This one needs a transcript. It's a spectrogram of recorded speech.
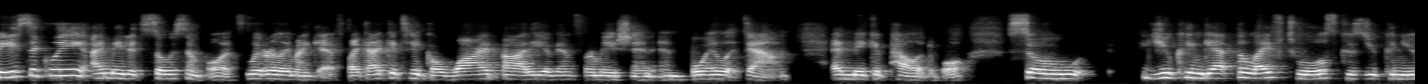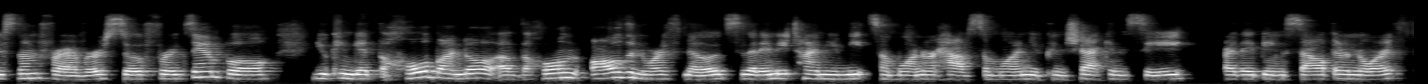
Basically, I made it so simple. It's literally my gift. Like I could take a wide body of information and boil it down and make it palatable. So you can get the life tools because you can use them forever. So, for example, you can get the whole bundle of the whole, all the North nodes so that anytime you meet someone or have someone, you can check and see are they being south or north?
